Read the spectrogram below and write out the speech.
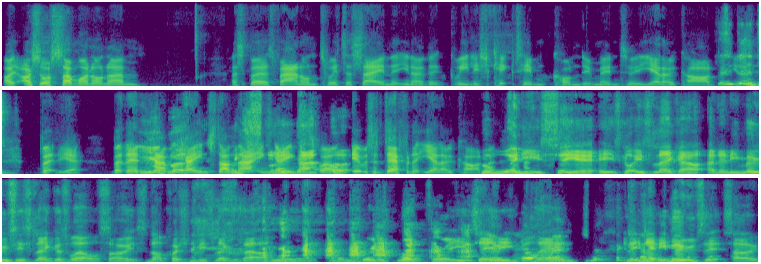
I, I saw someone on um a Spurs fan on Twitter saying that you know that Grealish kicked him, conned him into a yellow card. But, he did. Know, but yeah, but then yeah, Harry Kane's done that in games that, as well. It was a definite yellow card. But when you see it, he's got his leg out and then he moves his leg as well. So it's not a question of his leg was out. and Grealish went for it. You see, he does and then he moves it. So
